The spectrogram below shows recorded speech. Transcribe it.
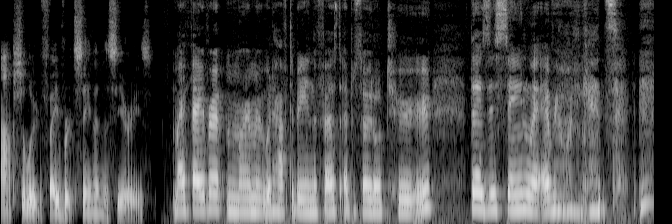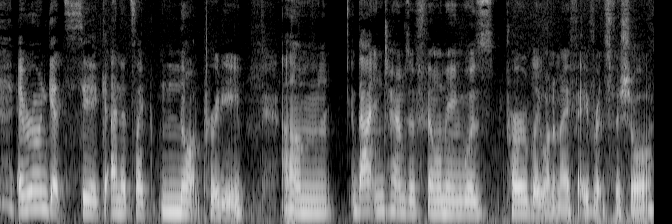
absolute favorite scene in the series. My favorite moment would have to be in the first episode or two. There's this scene where everyone gets everyone gets sick and it's like not pretty. Um, that in terms of filming was probably one of my favorites for sure.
